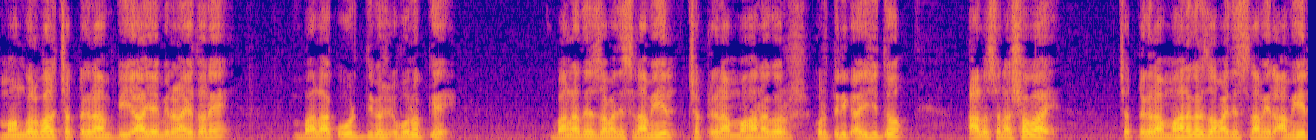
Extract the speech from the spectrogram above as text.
মঙ্গলবার চট্টগ্রাম বিআইএ মিলনায়তনে বালাকোট দিবস উপলক্ষে বাংলাদেশ জামাত ইসলামীর চট্টগ্রাম মহানগর কর্তৃক আয়োজিত আলোচনা সভায় চট্টগ্রাম মহানগর জামায়াত ইসলামীর আমির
